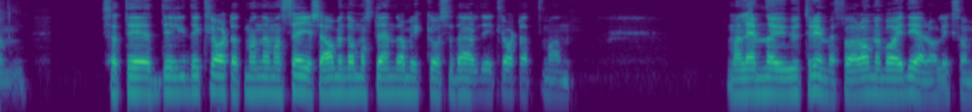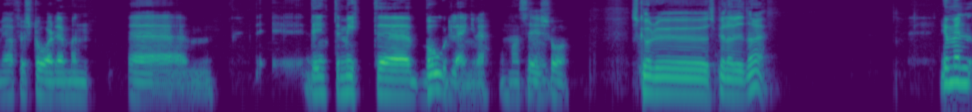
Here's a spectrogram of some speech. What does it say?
Um, så att det, det, det, är klart att man när man säger så här, ja men de måste ändra mycket och så där, det är klart att man man lämnar ju utrymme för, ja men vad är det då liksom? Jag förstår det men eh, det är inte mitt eh, bord längre om man säger mm. så. Ska du spela vidare? Jo men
